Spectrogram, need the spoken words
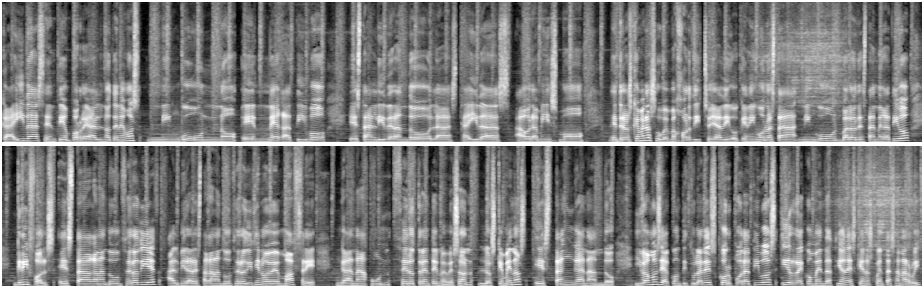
caídas en tiempo real. No tenemos ninguno en negativo. Están liderando las caídas ahora mismo entre los que menos suben, mejor dicho, ya digo que ninguno está, ningún valor está en negativo. Grifols está ganando un 0,10, Almiral está ganando un 0,19, Mafre gana un 0,39. Son los que menos están ganando. Y vamos ya con titulares corporativos y recomendaciones. ¿Qué nos cuentas, Ana Ruiz?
